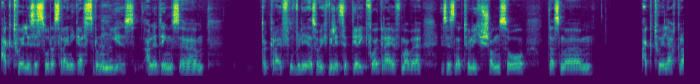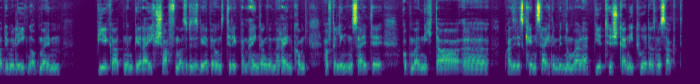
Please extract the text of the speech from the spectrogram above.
Aktuell ist es so, dass reine Gastronomie mhm. ist. Allerdings, ähm, da greift, will ich, also ich will jetzt nicht direkt vorgreifen, aber es ist natürlich schon so, dass man aktuell auch gerade überlegen, ob man im Biergarten einen Bereich schaffen. Also das wäre bei uns direkt beim Eingang, wenn man reinkommt, auf der linken Seite, ob man nicht da äh, quasi das kennzeichnet mit normaler Biertischgarnitur, dass man sagt,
